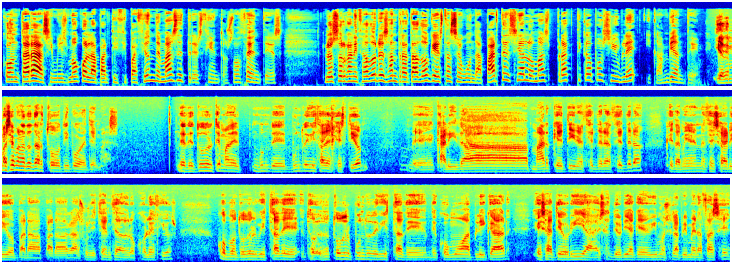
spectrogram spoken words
Contará asimismo con la participación de más de 300 docentes. Los organizadores han tratado que esta segunda parte sea lo más práctica posible y cambiante. Y además se van a tratar todo tipo de temas, desde todo el tema del, punto de vista de gestión, de calidad, marketing, etcétera, etcétera, que también es necesario para, para la subsistencia de los colegios, como todo el, vista de, punto de vista de, cómo aplicar esa teoría, esa teoría que vimos en la primera fase,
